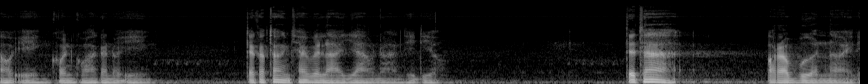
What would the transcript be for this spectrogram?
เอาเองค้นคว้ากันเอาเอง แต่ก็ต้องใช้เวลายาวนานทีเดียว แต่ถ้าเราเบื่อหน่ายใน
